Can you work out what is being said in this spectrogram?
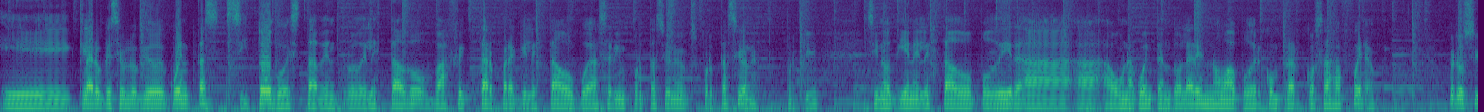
eh, claro que ese bloqueo de cuentas, si todo está dentro del Estado, va a afectar para que el Estado pueda hacer importaciones o exportaciones, porque si no tiene el Estado poder a, una cuenta en dólares, no va a poder comprar cosas afuera. Pero si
